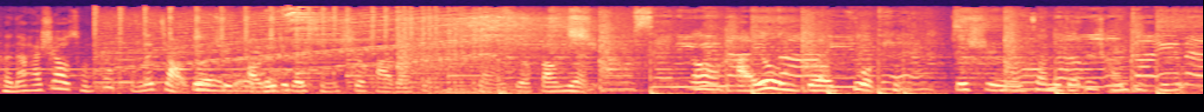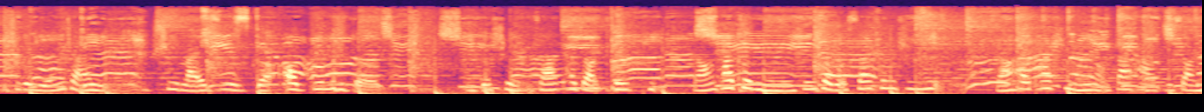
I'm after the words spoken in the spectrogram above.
可能还是要从不同的角度去考虑这个形式化的这样一个方面。然后还有一个作品，就是在那个日常地图这个联展里面，是来自一个奥地利的一个摄影家，他叫 KP，然后他作品的名称叫做《三分之一》，然后它是以那种大画幅相机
